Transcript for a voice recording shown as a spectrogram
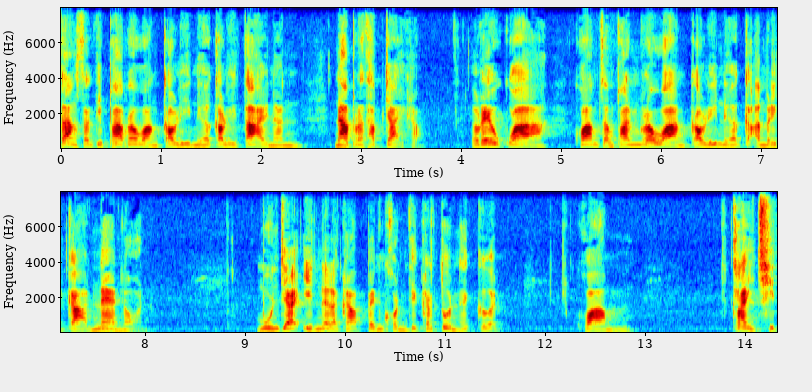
สร้างสันติภาพระหว่างเกาหลีเหนือเกาหลีใต้นั้น น่าประทับใจครับ เร็วกว่าความสัมพันธ์ระหว่างเกาหลีเหนือกับอเมริกาแน่นอน มูนแจอินนี่แหละครับ เป็นคนที่กระตุ้นให้เกิดความใกล้ชิด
